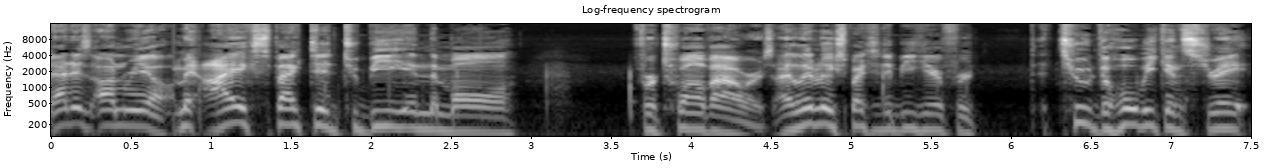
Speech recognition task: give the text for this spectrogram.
that is unreal. I mean, I expected to be in the mall for 12 hours. I literally expected to be here for two, the whole weekend straight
